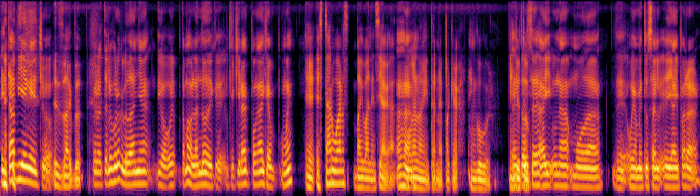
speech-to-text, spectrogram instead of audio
Está bien hecho, Exacto. pero te lo juro que lo daña. Digo, estamos hablando de que el que quiera ponga que, ¿cómo es? Eh, Star Wars by Valenciaga. Ajá. Pónganlo en internet para que vean, en Google, en YouTube. Entonces hay una moda de, obviamente, usar AI para,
